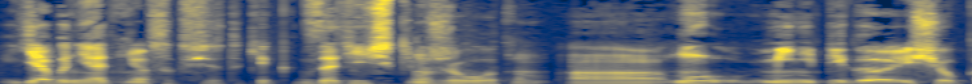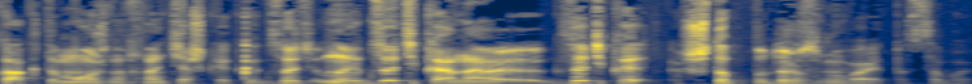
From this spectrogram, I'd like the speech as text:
я бы не отнес их все-таки к экзотическим животным. А, ну, мини-пига еще как-то можно с натяжкой к экзотике. Но экзотика, она, экзотика что подразумевает под собой?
